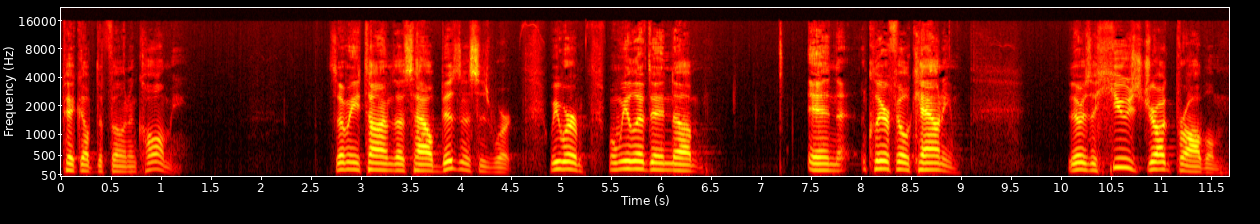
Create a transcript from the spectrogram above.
pick up the phone and call me. So many times that's how businesses work. We were when we lived in um, in Clearfield County, there was a huge drug problem,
